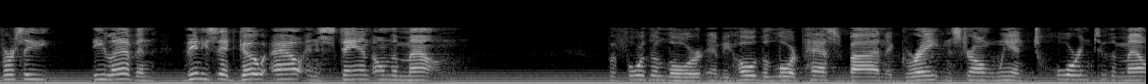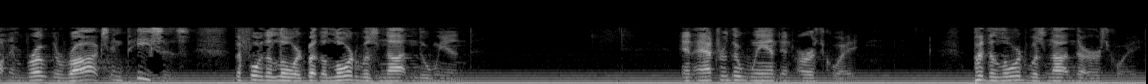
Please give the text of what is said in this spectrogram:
Verse 11 Then he said, Go out and stand on the mountain before the Lord, and behold, the Lord passed by, and a great and strong wind tore into the mountain and broke the rocks in pieces before the Lord. But the Lord was not in the wind. And after the wind, an earthquake. But the Lord was not in the earthquake.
